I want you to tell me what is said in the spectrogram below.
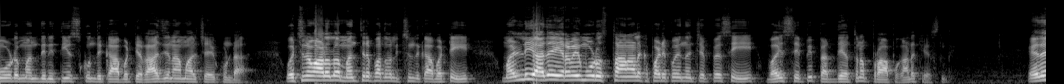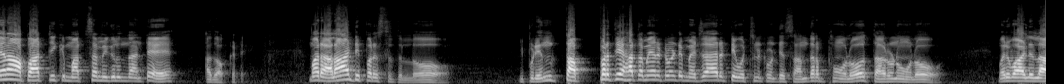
మూడు మందిని తీసుకుంది కాబట్టి రాజీనామాలు చేయకుండా వచ్చిన వాళ్ళలో మంత్రి పదవులు ఇచ్చింది కాబట్టి మళ్ళీ అదే ఇరవై మూడు స్థానాలకు పడిపోయిందని చెప్పేసి వైసీపీ పెద్ద ఎత్తున ప్రాపగాండ చేసింది. ఏదైనా ఆ పార్టీకి మచ్చ మిగిలిందంటే అదొక్కటే. మరి అలాంటి పరిస్థితుల్లో ఇప్పుడు ఇంత అప్రతిహతమైనటువంటి మెజారిటీ వచ్చినటువంటి సందర్భంలో తరుణంలో మరి వాళ్ళు ఇలా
